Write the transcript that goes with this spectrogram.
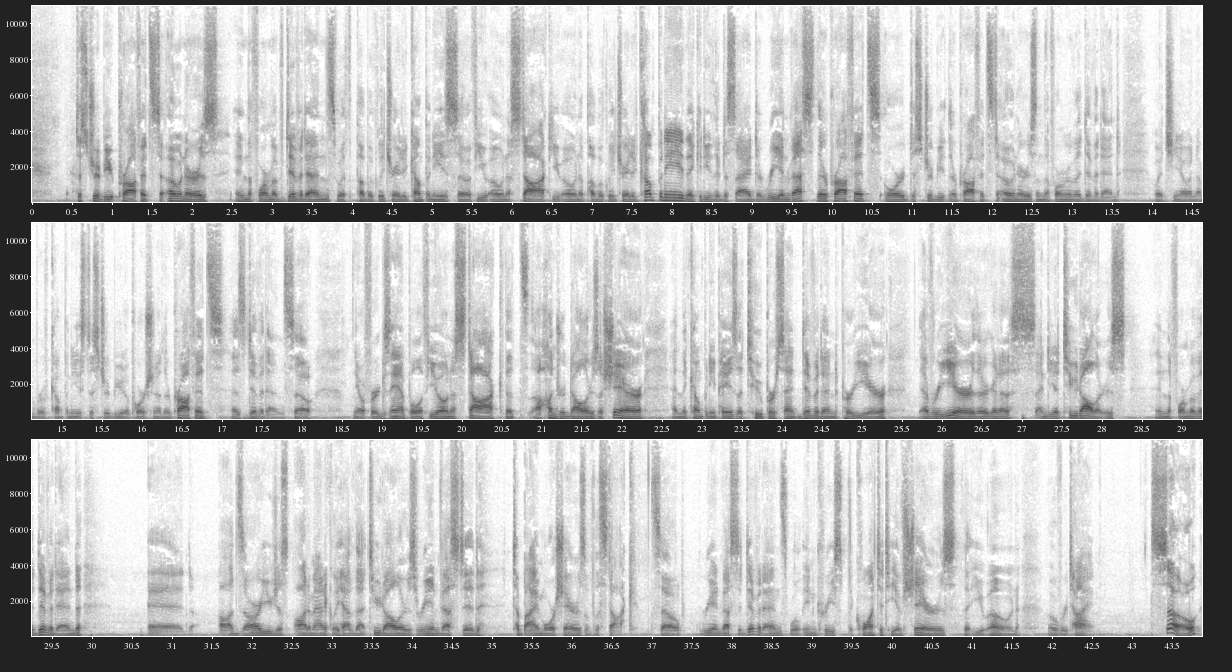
distribute profits to owners in the form of dividends with publicly traded companies. So if you own a stock, you own a publicly traded company, they could either decide to reinvest their profits or distribute their profits to owners in the form of a dividend, which, you know, a number of companies distribute a portion of their profits as dividends. So, you know, for example, if you own a stock that's $100 a share and the company pays a 2% dividend per year, every year they're going to send you $2 in the form of a dividend and odds are you just automatically have that $2 reinvested to buy more shares of the stock. So, reinvested dividends will increase the quantity of shares that you own over time. So,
